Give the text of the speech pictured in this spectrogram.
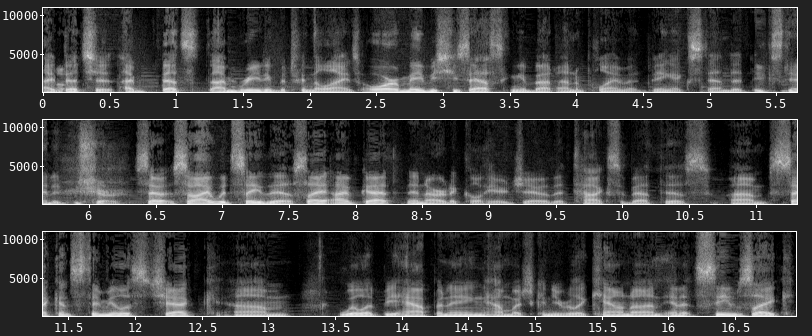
I Oh. bet you. I, that's I'm reading between the lines, or maybe she's asking about unemployment being extended. Extended, sure. So, so I would say this. I, I've got an article here, Joe, that talks about this. Um, second stimulus check. Um, will it be happening? How much can you really count on? And it seems like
